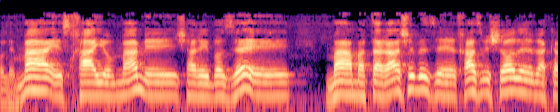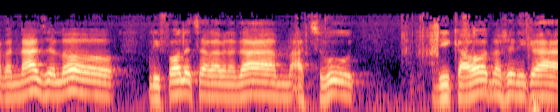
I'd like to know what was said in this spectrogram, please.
ולמה אס חיו ממש, הרי בזה, מה המטרה שבזה? חס ושלום, הכוונה זה לא לפעול אצל הבן אדם עצבות, דיכאון, מה שנקרא,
